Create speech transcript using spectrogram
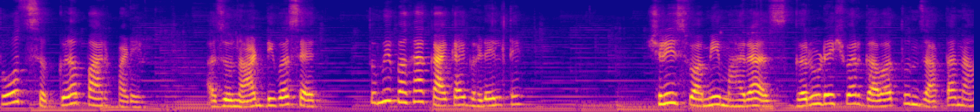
तोच सगळं पार पाडेल. अजून आठ दिवस आहेत. तुम्ही बघा काय काय घडेल ते. श्री स्वामी महाराज गरुडेश्वर गावातून जाताना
